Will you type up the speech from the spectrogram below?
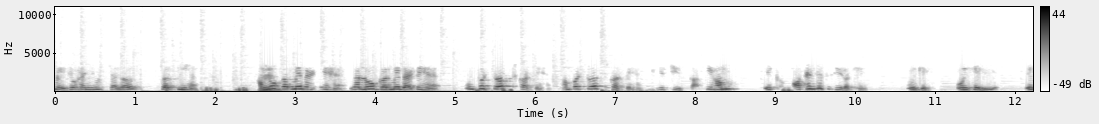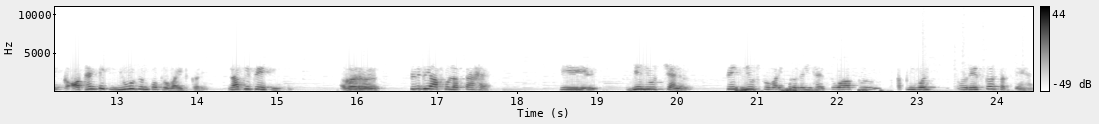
में जो है न्यूज़ चैनल चलती हैं। हम लोग घर में बैठे हैं या लोग घर में बैठे हैं उन पर ट्रस्ट करते हैं हम पर ट्रस्ट करते हैं इस चीज़ का कि हम एक ऑथेंटिसिटी रखें उनके उनके लिए। एक ऑथेंटिक न्यूज़ उनको प्रोवाइड करें ना कि फेक न्यूज़ अगर फिर भी आपको लगता है कि ये news channel fake news provide कर रही है तो आप अपनी वॉइस रेज कर सकते हैं।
